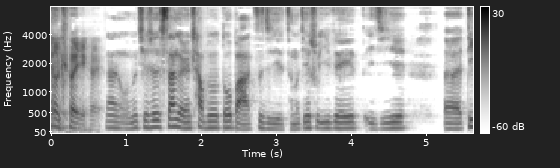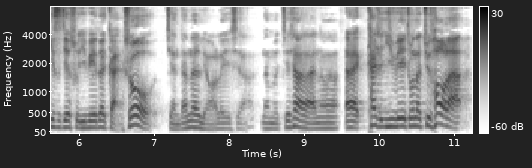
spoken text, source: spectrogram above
可以可以。那我们其实三个人差不多都把自己怎么接触 EVA 以及呃第一次接触 EVA 的感受简单的聊了一下。那么接下来呢，哎，开始 EVA 中的剧透了，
